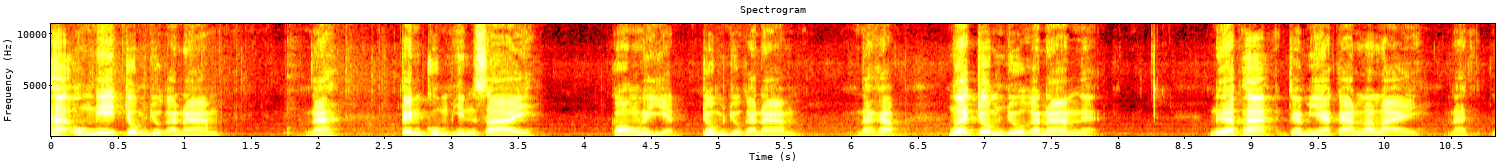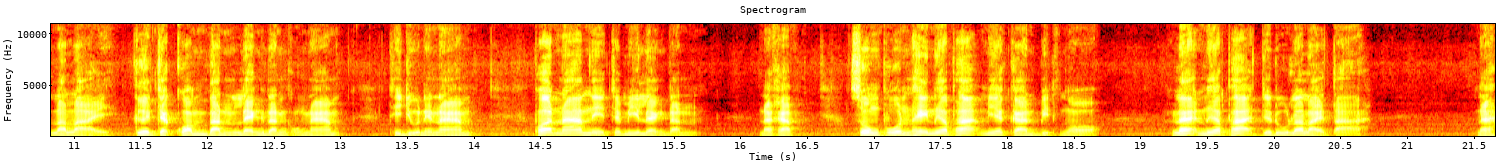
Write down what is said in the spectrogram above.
พระองค์นี้จมอยู่กับน้ำนะเป็นกลุ่มหินทรายกองละเอียดจมอยู่กับน้ำนะครับ เมื่อจมอยู่กับน้ำเนี่ยเนื้อพระจะมีอาการละลายนะละลายเกิดจากความดันแรงดันของน้ำที่อยู่ในน้ำเพราะน้ำเนี่ยจะมีแรงดันนะครับ ส่งผลให้เนื้อพระมีอาการบิดงอ และเนื้อพระจะดูละลายตานะ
